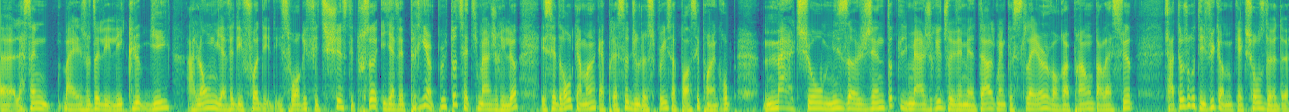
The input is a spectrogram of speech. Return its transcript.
euh, la scène, ben, je veux dire, les, clubs gays à Londres, il y avait des fois des, soirées fétichistes et tout ça. il avait pris un peu toute cette imagerie-là. Et c'est drôle comment qu'après ça, Judas Priest a passé pour un groupe macho, misogyne, toute l'imagerie du heavy metal, même que Slayer va reprendre par la suite. Ça a toujours été vu comme quelque chose de, de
